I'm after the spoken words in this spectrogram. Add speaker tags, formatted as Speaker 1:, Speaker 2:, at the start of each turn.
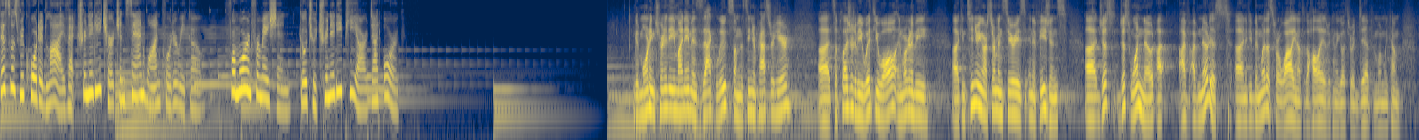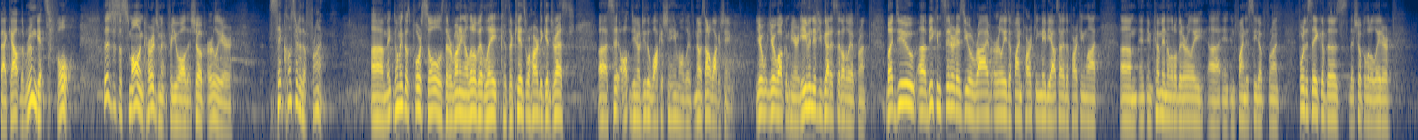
Speaker 1: This was recorded live at Trinity Church in San Juan, Puerto Rico. For more information, go to trinitypr.org.
Speaker 2: Good morning, Trinity. My name is Zach Lutz. I'm the senior pastor here. Uh, it's a pleasure to be with you all, and we're going to be uh, continuing our sermon series in Ephesians. Uh, just, just one note I, have I've noticed, uh, and if you've been with us for a while, you know, through the holidays, we kind of go through a dip, and when we come back out, the room gets full. This is just a small encouragement for you all that show up earlier. Sit closer to the front. Uh, make, don't make those poor souls that are running a little bit late because their kids were hard to get dressed. Uh, sit all, you know, do the walk of shame all the way. No, it's not a walk of shame. You're, you're welcome here, even if you've got to sit all the way up front. But do uh, be considerate as you arrive early to find parking, maybe outside of the parking lot, um, and, and, come in a little bit early uh, and, and, find a seat up front for the sake of those that show up a little later.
